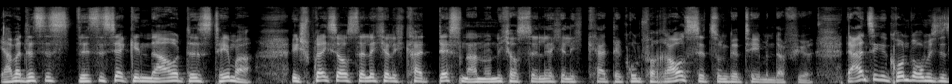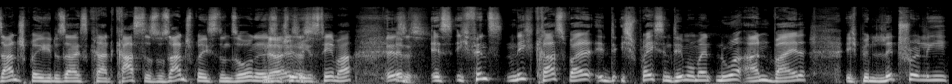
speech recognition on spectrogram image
Ja, aber das ist, das ist ja genau das Thema. Ich spreche es aus der Lächerlichkeit dessen an und nicht aus der Lächerlichkeit der Grundvoraussetzung der Themen dafür. Der einzige Grund, warum ich das anspreche, du sagst gerade krass, dass du es ansprichst und so, das ist ja, ein schwieriges ist Thema. Ist äh, es. Ist, ich finde es nicht krass, weil ich spreche es in dem Moment nur an, weil ich bin literally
